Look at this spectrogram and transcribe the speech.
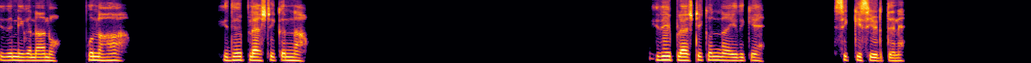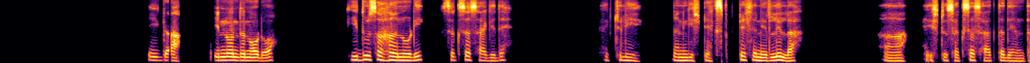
ಇದನ್ನೀಗ ನಾನು ಪುನಃ ಇದೇ ಪ್ಲಾಸ್ಟಿಕ್ ಅನ್ನ ಇದೇ ಪ್ಲಾಸ್ಟಿಕ್ ಅನ್ನ ಇದಕ್ಕೆ ಸಿಕ್ಕಿಸಿ ಇಡ್ತೇನೆ. ಈಗ ಇನ್ನೊಂದು ನೋಡುವ. ಇದು ಸಹ ನೋಡಿ ಸಕ್ಸಸ್ ಆಗಿದೆ. ಆಕ್ಚುಲಿ ನನಗೆ ಇಷ್ಟು ಎಕ್ಸ್ಪೆಕ್ಟೇಷನ್ ಇರಲಿಲ್ಲ. ಇಷ್ಟು ಸಕ್ಸಸ್ ಆಗ್ತದೆ ಅಂತ.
